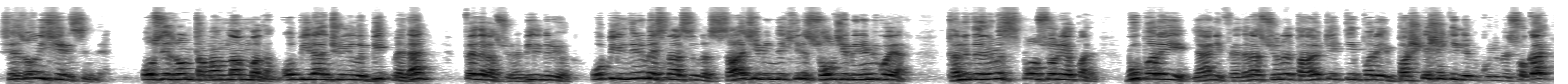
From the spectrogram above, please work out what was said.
sezon içerisinde o sezon tamamlanmadan, o bilanço yılı bitmeden federasyona bildiriyor. O bildirim esnasında sağ cebindekini sol cebine mi koyar? Tanıdığını sponsor yapar? Bu parayı yani federasyona taahhüt ettiği parayı başka şekilde mi kulübe sokar?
